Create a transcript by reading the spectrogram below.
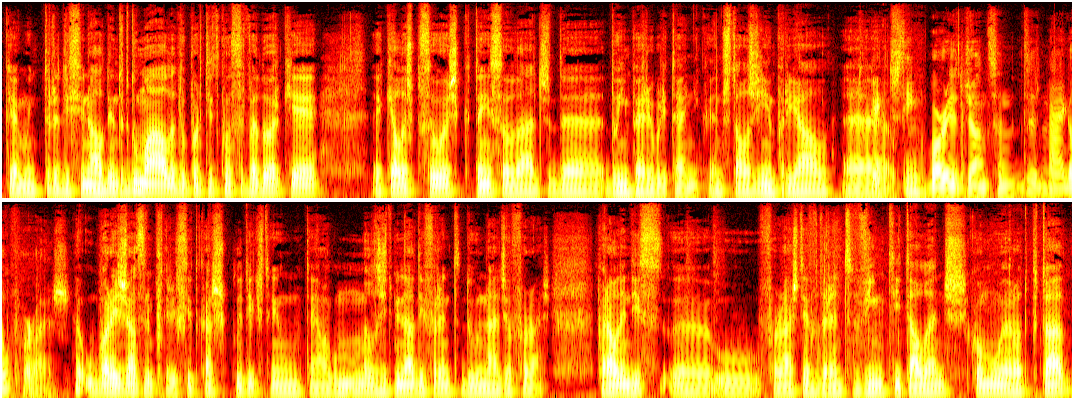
que é muito tradicional dentro de uma ala do Partido Conservador que é aquelas pessoas que têm saudades da, do Império Britânico, a nostalgia imperial. O que é que distingue Boris Johnson de Nigel Farage? O Boris Johnson, por ter sido cargos políticos, tem, um, tem alguma legitimidade diferente do Nigel Farage. Para além disso, uh, o Farage esteve durante 20 e tal anos como eurodeputado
